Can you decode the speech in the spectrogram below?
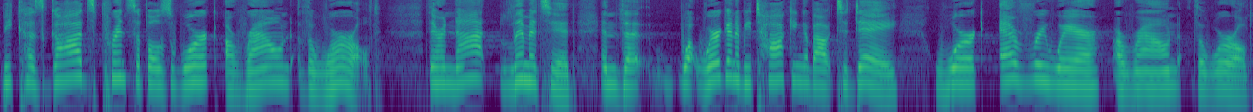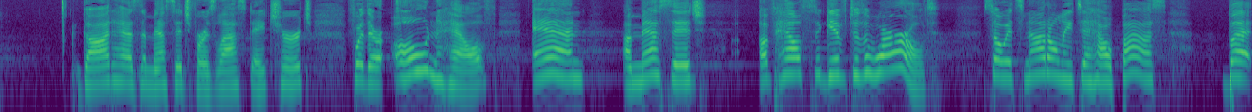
because God's principles work around the world. They're not limited. And the, what we're going to be talking about today work everywhere around the world. God has a message for his last day church for their own health and a message of health to give to the world. So it's not only to help us, but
